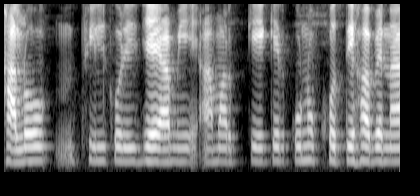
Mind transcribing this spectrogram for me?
ভালো ফিল করি যে আমি, আমার কেকের কোনো ক্ষতি হবে না।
